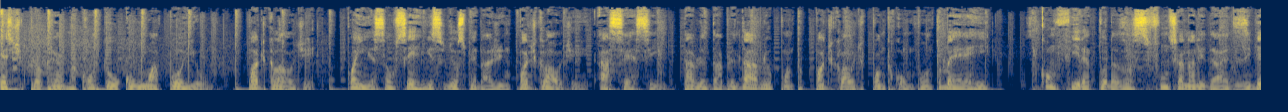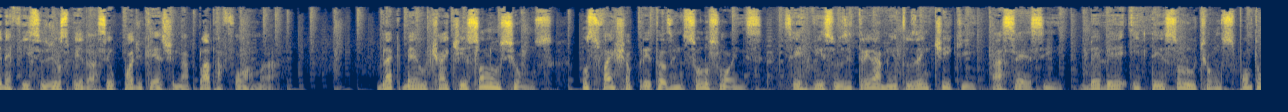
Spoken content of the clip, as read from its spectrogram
Este programa contou com o apoio PodCloud. Conheça o serviço de hospedagem PodCloud. Acesse www.podcloud.com.br e confira todas as funcionalidades e benefícios de hospedar seu podcast na plataforma. Black Belt IT Solutions. Os faixa pretas em soluções, serviços e treinamentos em TIC. Acesse bbitsolutions.com.br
